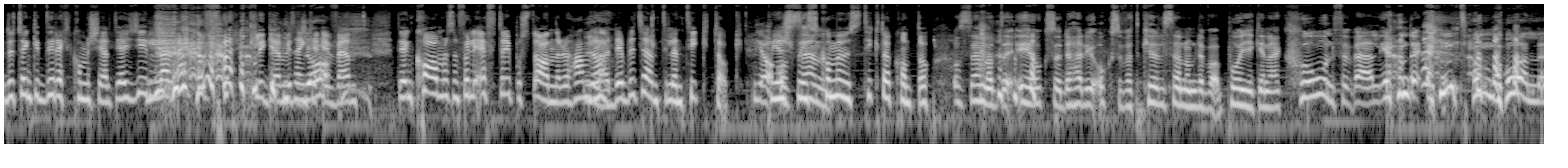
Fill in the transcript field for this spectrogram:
Du tänker direkt kommersiellt. Jag gillar det verkligen. Vi tänker Ja. event. Det är en kamera som följer efter dig på stan när du handlar. Ja. Det blir sen till en TikTok. Ja, på Jönköpings kommuns TikTok-konto. Och sen att det är också, det hade ju också varit kul sen om det var, pågick en aktion för välgörande ändamål.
